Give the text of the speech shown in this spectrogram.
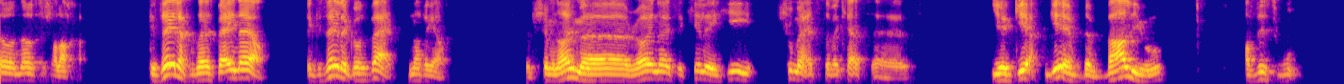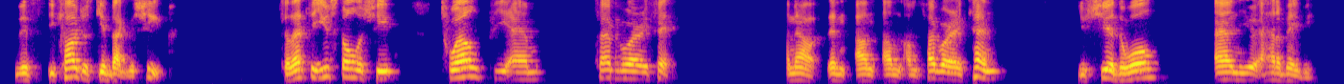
no, no such halacha. Gezelech chazeres be'einail. The gazela goes back, nothing else. You have to give the value of this this you can't just give back the sheep. Because let's say you stole a sheep 12 p.m. February 5th. And now then on, on, on February 10th, you sheared the wool and you had a baby.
